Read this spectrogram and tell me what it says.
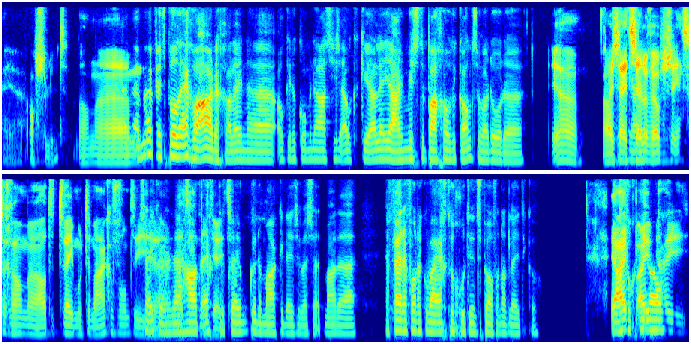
Ja, absoluut. Dan, en Memphis speelde echt wel aardig. Alleen ook in de combinaties elke keer. Alleen ja, hij miste een paar grote kansen. Waardoor... ja, hij zei het ja, zelf op zijn Instagram, uh, had er twee moeten maken, vond hij. Zeker, uh, hij had echt de twee kunnen maken in deze wedstrijd. Maar uh, verder vond ik hem wel echt heel goed in het spel van Atletico. Ja, hij, hij, hij,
